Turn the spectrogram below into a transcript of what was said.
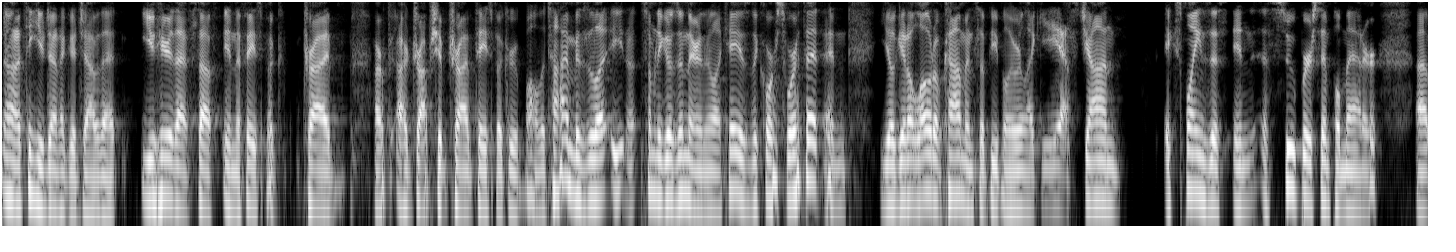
No, I think you've done a good job of that. You hear that stuff in the Facebook tribe, our, our dropship tribe Facebook group all the time. Is you know somebody goes in there and they're like, "Hey, is the course worth it?" And you'll get a load of comments of people who are like, "Yes, Jon explains this in a super simple manner, uh,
